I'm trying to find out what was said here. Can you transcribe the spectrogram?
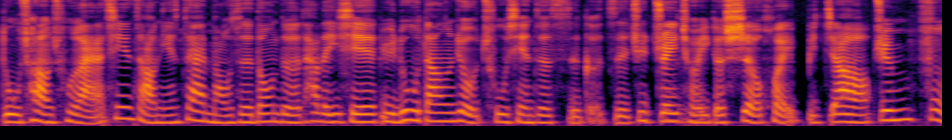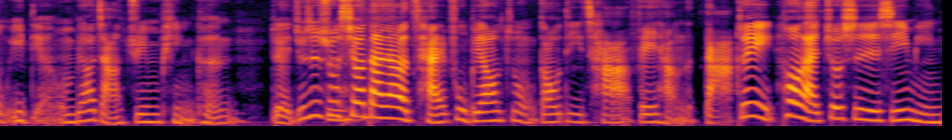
独创出来的，其实早年在毛泽东的他的一些语录当中就有出现这四个字，去追求一个社会比较均富一点，我们不要讲均贫，可能。对，就是说希望大家的财富不要这种高低差非常的大，所以后来就是习近平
